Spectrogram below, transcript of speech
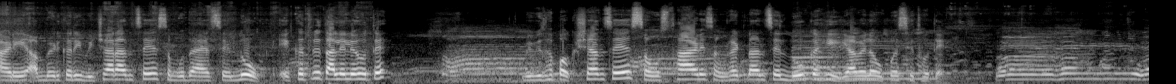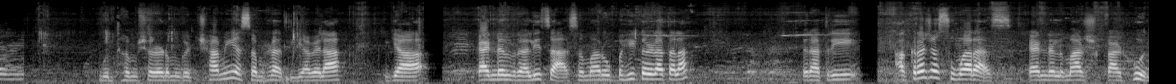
आणि आंबेडकरी विचारांचे समुदायाचे लोक एकत्रित आलेले होते. विविध पक्षांचे संस्था आणि संघटनांचे लोकही यावेळेला उपस्थित होते. बुद्धम शरणम गच्छामी असं म्हणत यावेळेला या कॅन्डल रॅलीचा समारोपही करण्यात आला. रात्री अकराच्या सुमारास कॅन्डल मार्च काढून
